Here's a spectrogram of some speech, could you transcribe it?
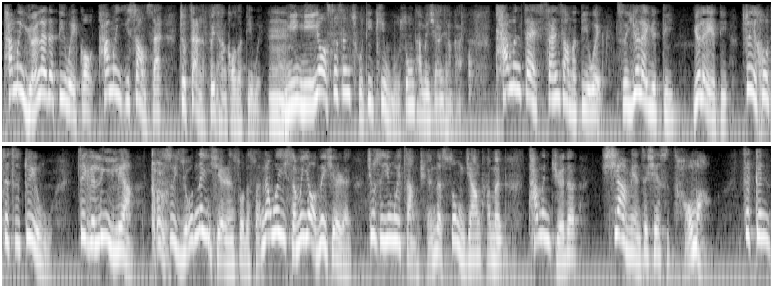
他们原来的地位高，他们一上山就占了非常高的地位。嗯，你你要设身处地替武松他们想想看，他们在山上的地位是越来越低，越来越低，最后这支队伍这个力量 是由那些人说的算。那为什么要那些人？就是因为掌权的宋江他们，他们觉得下面这些是草莽。这跟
